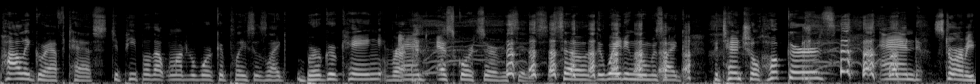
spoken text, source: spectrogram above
polygraph tests to people that wanted to work at places like Burger King Right. and escort services. so the waiting room was like potential hookers and Stormy yeah,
